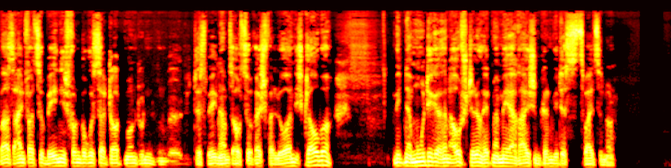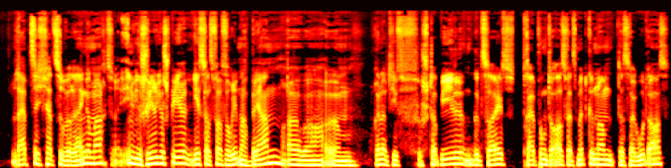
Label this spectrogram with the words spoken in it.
war es einfach zu wenig von Borussia Dortmund und äh, deswegen haben sie auch zu Recht verloren. Ich glaube, mit einer mutigeren Aufstellung hätte man mehr erreichen können wie das 2 zu 0. Leipzig hat souverän gemacht. Irgendwie ein schwieriges Spiel. Gehst als Favorit nach Bern, aber ähm, relativ stabil gezeigt. Drei Punkte auswärts mitgenommen. Das sah gut aus.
